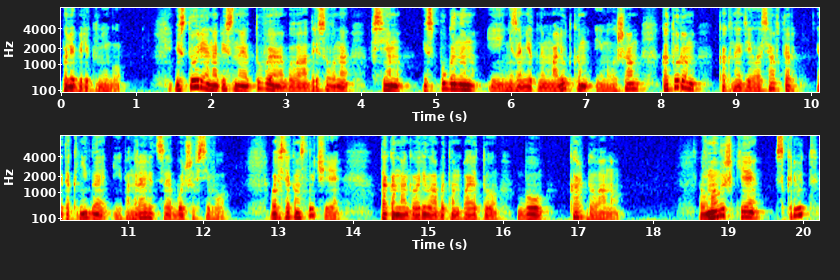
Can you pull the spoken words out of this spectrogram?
полюбили книгу. История, написанная Туве, была адресована всем испуганным и незаметным малюткам и малышам, которым, как надеялась автор, эта книга и понравится больше всего. Во всяком случае, так она говорила об этом поэту Бу Карпелану. В малышке Скрют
